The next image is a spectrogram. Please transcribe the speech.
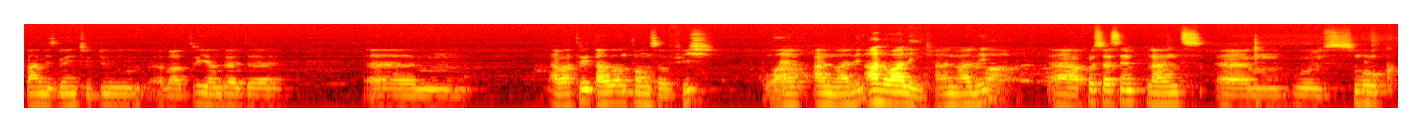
farm is going to do about 300, uh, um, about 3,000 tons of fish uh, annually. Annually. annually. Wow. Uh, processing plants um, will smoke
